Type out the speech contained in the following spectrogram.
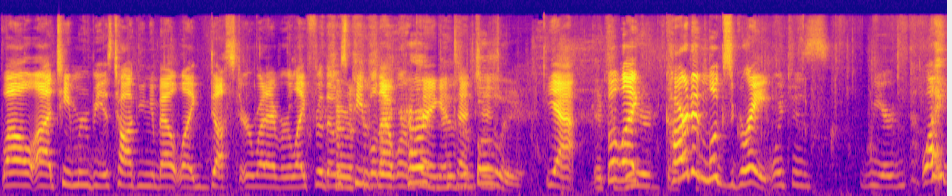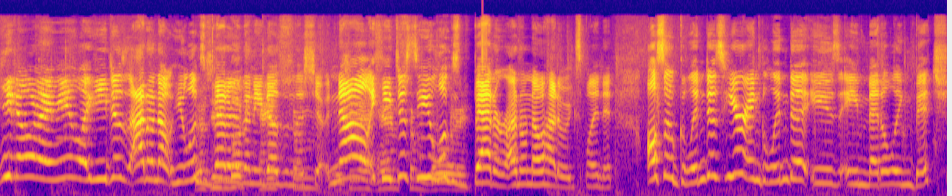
while uh, Team RWBY is talking about like dust or whatever, like for those it's people that like, weren't paying Cardin a attention. Yeah, It's but like Cardin looks great, which is weird. Like you know what I mean? Like he just I don't know. He looks Does he better look than he does in the show. handsome? No, he just he handsome looks better. I don't know how to explain it. Also, Glynda's here, and Glynda is a meddling bitch,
